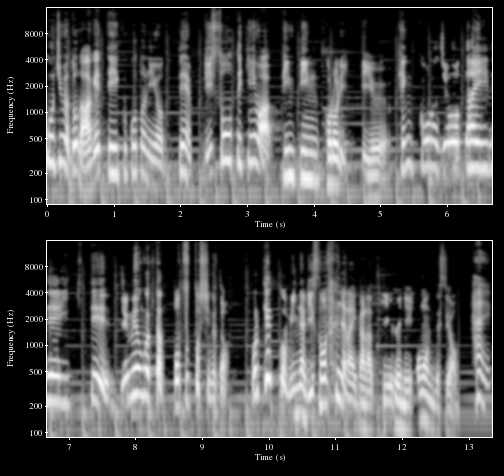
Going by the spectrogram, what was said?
康寿命をどんどん上げていくことによって、理想的にはピンピンコロリっていう健康な状態で生きて、寿命が来たらポツッと死ぬと。これ結構みんな理想なんじゃないかなっていうふうに思うんですよ。はい。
